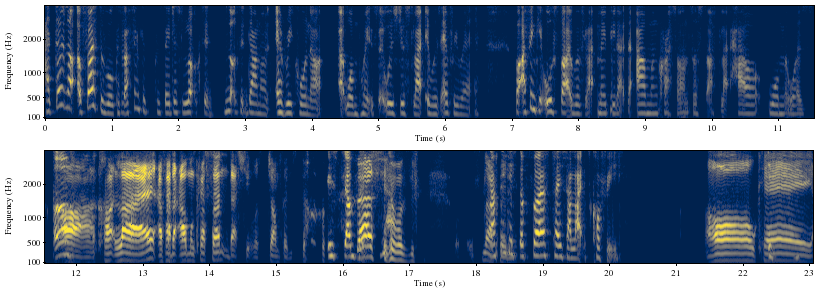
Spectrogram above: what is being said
I don't know. Uh, first of all, because I think it's because they just locked it locked it down on every corner at one point. So it was just like it was everywhere. But I think it all started with like maybe like the almond croissants or stuff, like how warm it was. Oh, Ah, I can't lie. I've had an almond croissant. That shit was jumping still. it's jumping. that shit was I think it's the first place I liked coffee. okay.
